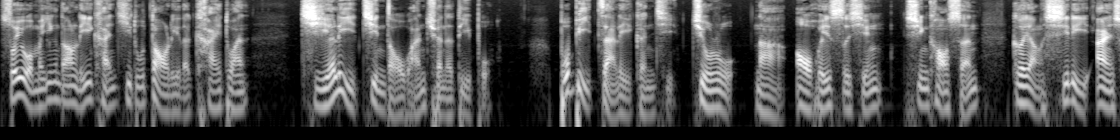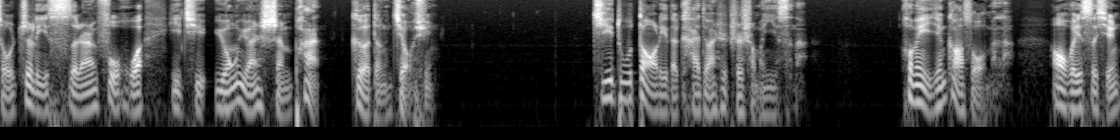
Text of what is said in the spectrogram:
所以我们应当离开基督道理的开端，竭力进到完全的地步，不必再立根基，就入那懊悔死刑、信靠神、各样洗礼、按手治理死人复活以及永远审判各等教训。基督道理的开端是指什么意思呢？后面已经告诉我们了，懊悔死刑，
